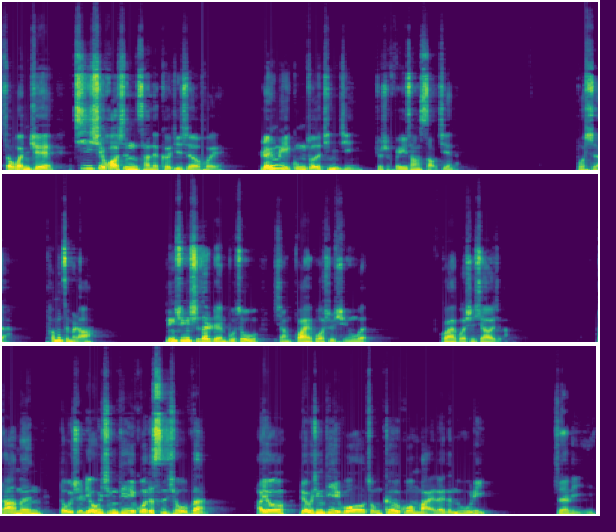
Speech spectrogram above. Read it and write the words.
这完全机械化生产的科技社会，人类工作的情景就是非常少见的。博士，他们怎么了？林勋实在忍不住向怪博士询问。怪博士笑笑：“他们都是流星帝国的死囚犯，还有流星帝国从各国买来的奴隶。这里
